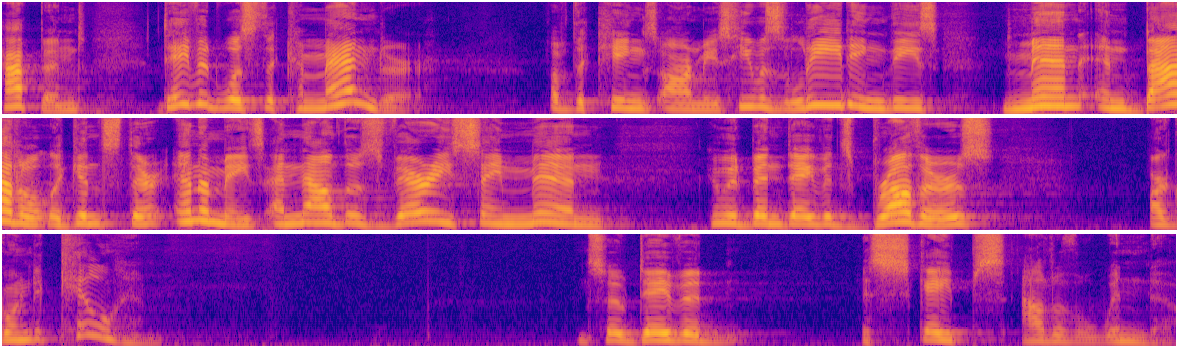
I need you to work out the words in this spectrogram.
happened, David was the commander of the king's armies. He was leading these men in battle against their enemies. And now those very same men who had been David's brothers are going to kill him. And so David escapes out of a window.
